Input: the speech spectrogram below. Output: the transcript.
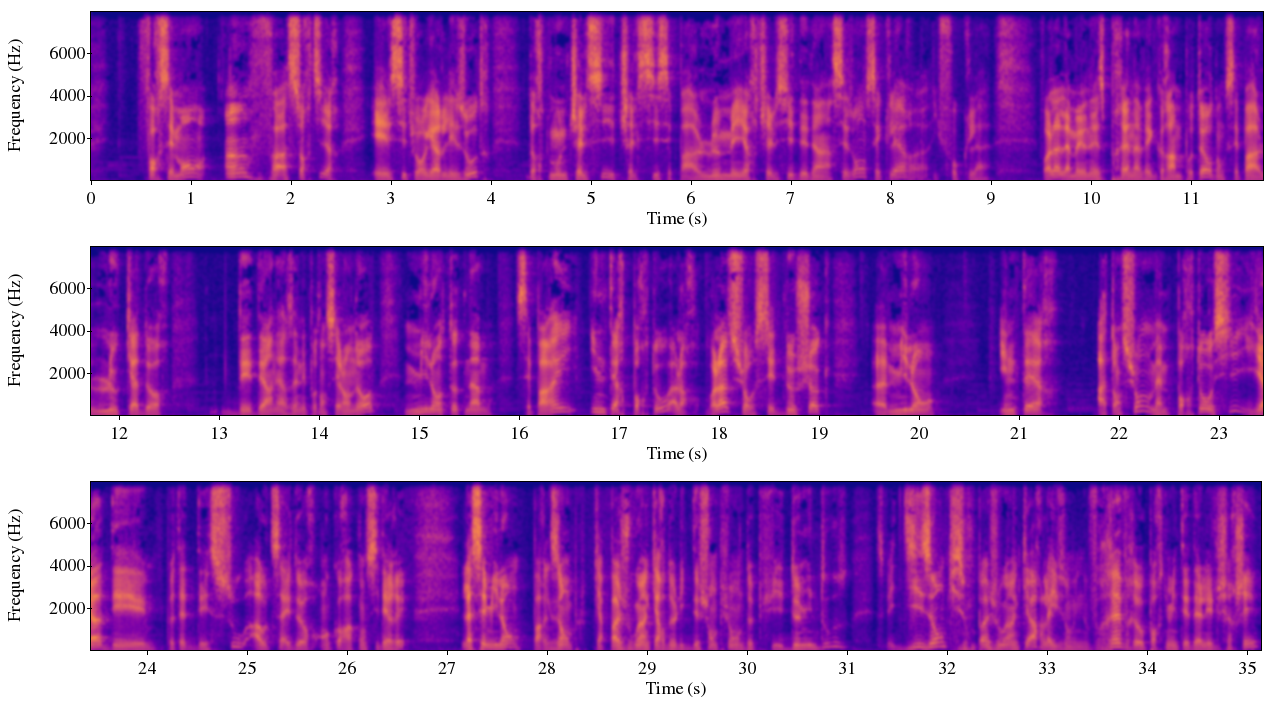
Forcément, un va sortir. Et si tu regardes les autres, Dortmund, Chelsea, Chelsea, c'est pas le meilleur Chelsea des dernières saisons, c'est clair. Il faut que la, voilà, la mayonnaise prenne avec Graham Potter, donc c'est pas le cador des dernières années potentielles en Europe. Milan, Tottenham, c'est pareil. Inter, Porto. Alors voilà, sur ces deux chocs, euh, Milan, Inter, attention, même Porto aussi, il y a peut-être des sous-outsiders encore à considérer. L'AC Milan, par exemple, qui n'a pas joué un quart de Ligue des Champions depuis 2012, ça fait 10 ans qu'ils n'ont pas joué un quart, là ils ont une vraie vraie opportunité d'aller le chercher.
